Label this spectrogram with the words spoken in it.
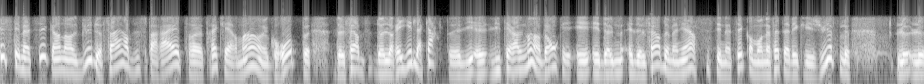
systématique hein, dans le but de faire disparaître euh, très clairement un groupe, de le faire, de le rayer de la carte, euh, euh, littéralement, donc, et, de, le faire de manière systématique, comme on a fait avec les Juifs. Le,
